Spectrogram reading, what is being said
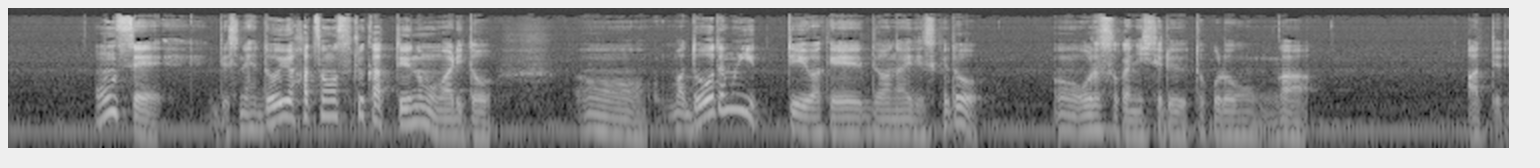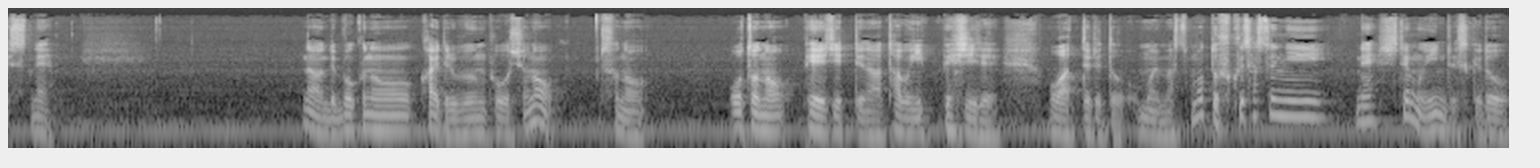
ー音声ですねどういう発音をするかっていうのも割とまあ、どうでもいいっていうわけではないですけど、おろそかにしてるところがあってですね。なので僕の書いてる文法書のその音のページっていうのは多分1ページで終わってると思います。もっと複雑にねしてもいいんですけど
